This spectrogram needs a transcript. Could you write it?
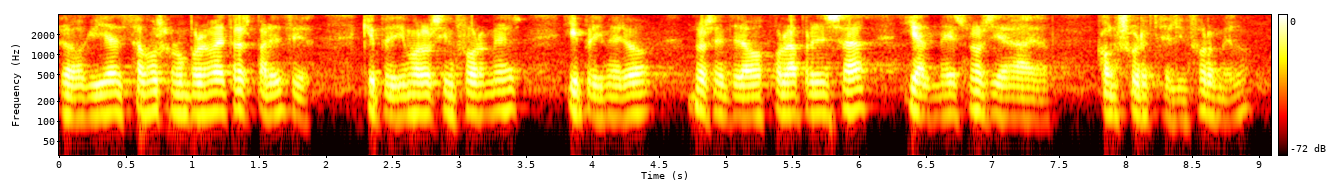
Pero aquí ya estamos con un problema de transparencia, que pedimos los informes y primero nos enteramos por la prensa y al mes nos llega con suerte el informe. ¿no?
